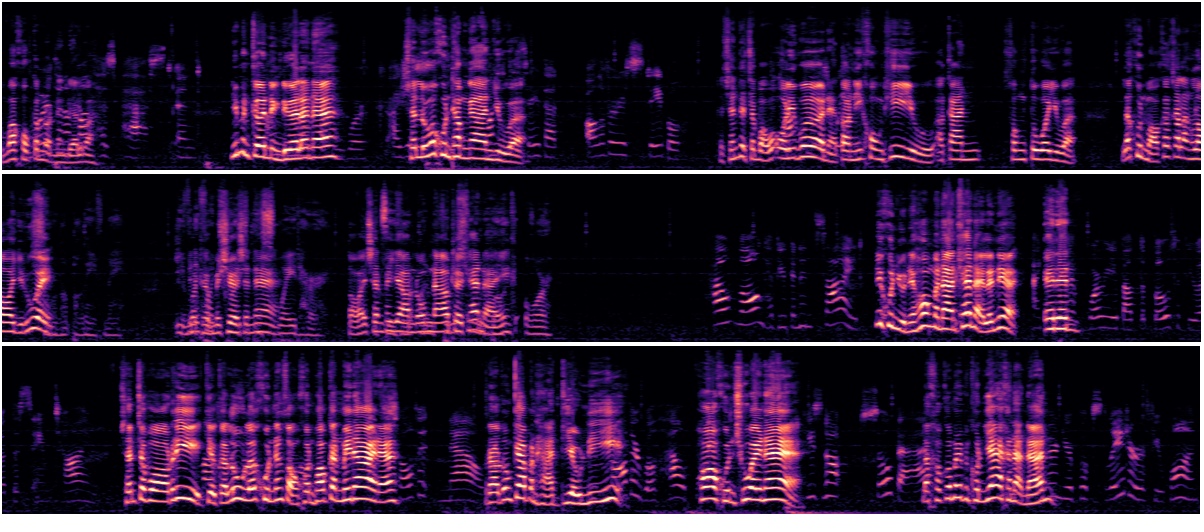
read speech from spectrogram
ผมว่าครบกำหนด More หนึ่ than งเดือน a แล้วป่ะ month has passed, and นี่มันเกินหนึ่งเดือนแล้วนะ work. I ฉัน just รู้ว่าคุณทำงานอยู่ wanted อะ to say that Oliver is stable. แต่ฉันอยากจะบอกว่าโอลิเวอร์เนี่ยตอนนี้คงที่อยู่อาการทรงตัวอยู่อะแล้วคุณหมอก็กำลังรออยู่ด้วย she will not believe me. ฉัน Even ว่า if เธอ I ไม่เชื่อ try ฉัน to แน่ persuade her. ต่อให้ฉัน It's พยายาม either โน้ม I'm น้าวเธอแค่ finishing ไหน the book or How long have you been inside? นี่คุณอยู่ในห้องมานานแค่ไหนแล้วเนี่ย I เอเดน can't worry about the both of you at the same time. ฉันจะวอรี่เกี่ยวกับลูกแล้วคุณทั้งสองคนพร้อมกันไม่ได้นะ Solve it now. เราต้องแก้ปัญหาเดี๋ยวนี้ Father will help. พ่อคุณช่วยแน่ He's not so bad. แล้วเขาก็ไม่ได้เป็นคนแย่ขนาดนั้น Turn your books later if you want.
